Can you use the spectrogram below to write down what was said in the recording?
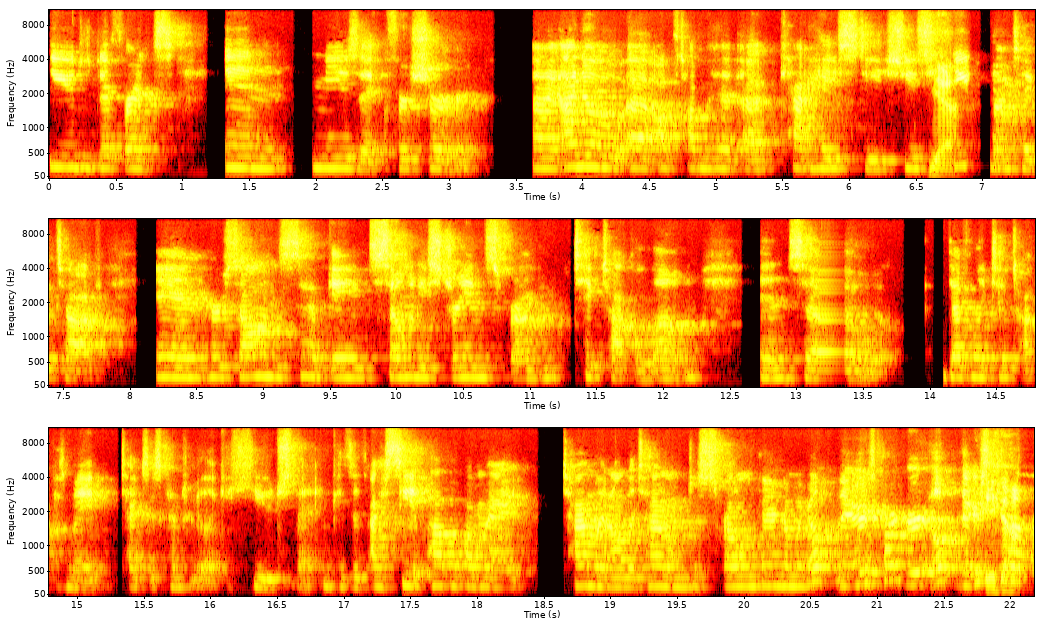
huge difference in music for sure. I, I know uh, off the top of my head, uh, Kat Hasty, she's Yeah. huge on TikTok, and her songs have gained so many streams from TikTok alone. And so, definitely, TikTok has made Texas country like a huge thing because I see it pop up on my timeline all the time. I'm just scrolling through, and I'm like, oh, there's Parker. Oh, there's Yeah.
